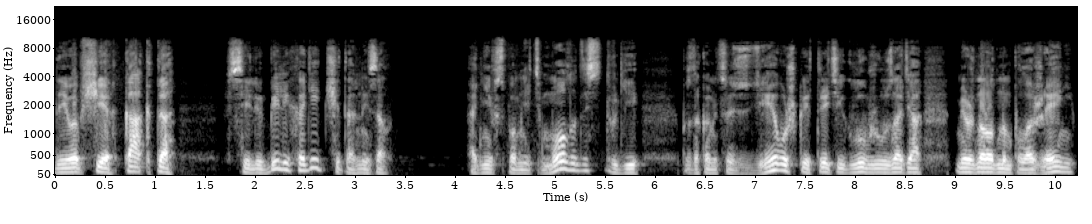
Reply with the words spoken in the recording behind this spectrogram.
Да и вообще как-то все любили ходить в читальный зал. Одни вспомнить молодость, другие познакомиться с девушкой, третьи глубже узнать о международном положении.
